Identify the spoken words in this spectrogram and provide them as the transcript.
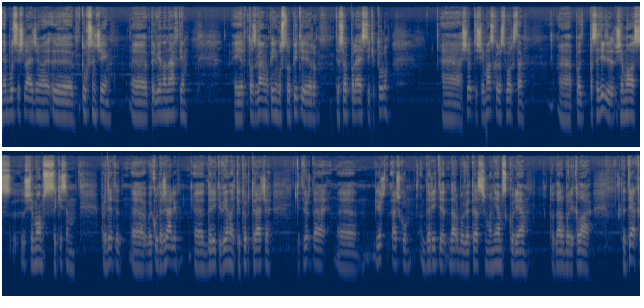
nebus išleidžiami tūkstančiai per vieną naktį. Ir tos galima pinigus taupyti ir tiesiog paleisti kitur, šelbti šeimas, kurios vargsta pasadyti šeimos, šeimoms, sakysim, pradėti vaikų darželį, daryti vieną, kitur, trečią, ketvirtą ir, aišku, daryti darbo vietas žmonėms, kurie to darbo reikalauja. Tai tiek,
